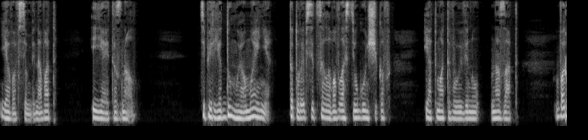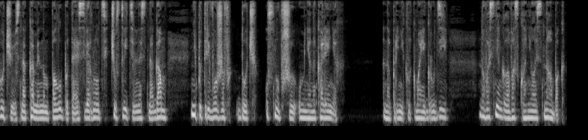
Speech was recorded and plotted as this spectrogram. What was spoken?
Я во всем виноват, и я это знал. Теперь я думаю о Майне, которая всецело во власти угонщиков, и отматываю вину назад. Ворочаюсь на каменном полу, пытаясь вернуть чувствительность ногам, не потревожив дочь, уснувшую у меня на коленях. Она приникла к моей груди, но во сне голова склонилась на бок,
